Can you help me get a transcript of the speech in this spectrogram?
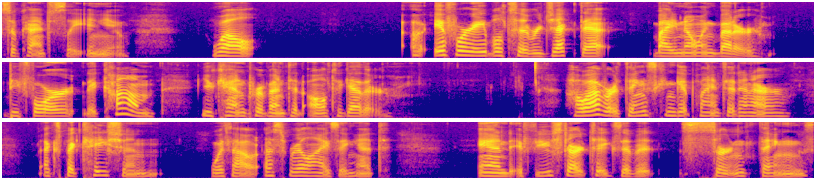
subconsciously in you. Well, uh, if we're able to reject that by knowing better before they come, you can prevent it altogether. However, things can get planted in our expectation without us realizing it. And if you start to exhibit certain things,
